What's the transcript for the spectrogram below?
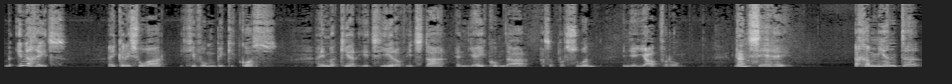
met enigiets. Hy kry swaar, gee hom 'n bietjie kos. Hy maak iets hier of iets daar en jy kom daar as 'n persoon en jy help vir hom. Dan sê hy 'n gemeente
